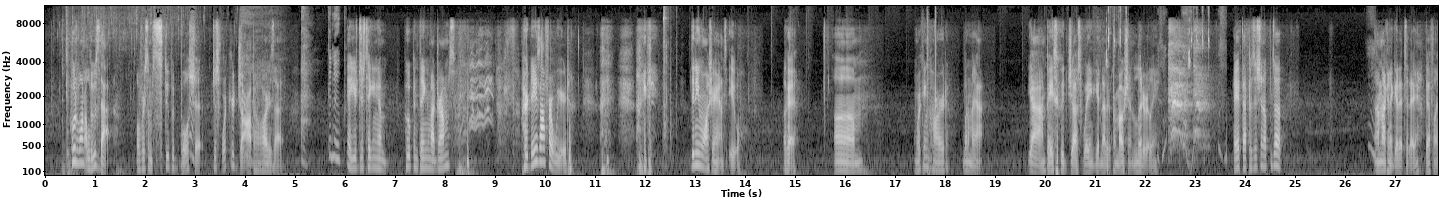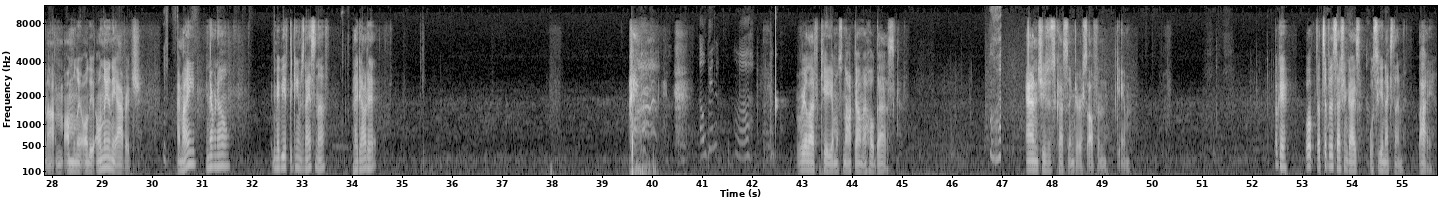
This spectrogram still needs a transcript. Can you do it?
Who would want to lose that over some stupid bullshit? Just work your job. How hard is that? Yeah, you're just taking a poop and thinking about drums? Her days off are weird. like, didn't even wash your hands. Ew. Okay. Um, I'm working hard. What am I at? Yeah, I'm basically just waiting to get another promotion, literally. hey, if that position opens up. I'm not gonna get it today. Definitely not. I'm, I'm only, only only in the average. I might. You never know. Maybe if the game's nice enough. But I doubt it. Open? Uh, Real life Katie almost knocked down my whole desk. And she's just cussing to herself in game. Okay. Well, that's it for the session, guys. We'll see you next time. Bye.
